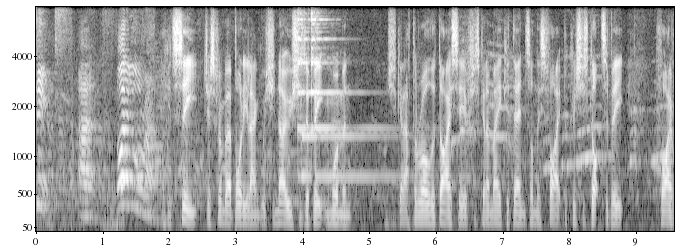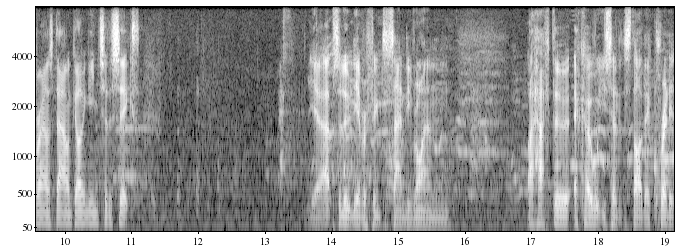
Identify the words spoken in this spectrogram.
and you can see just from her body language she knows she's a beaten woman. She's going to have to roll the dice here if she's going to make a dent on this fight because she's got to be five rounds down going into the sixth. Yeah, absolutely everything to Sandy Ryan. I have to echo what you said at the start there. Credit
